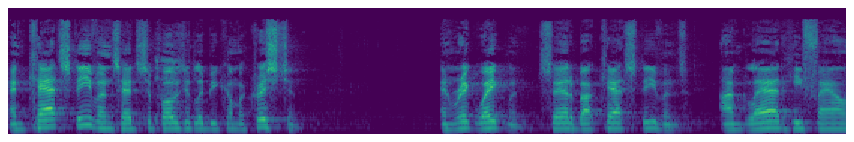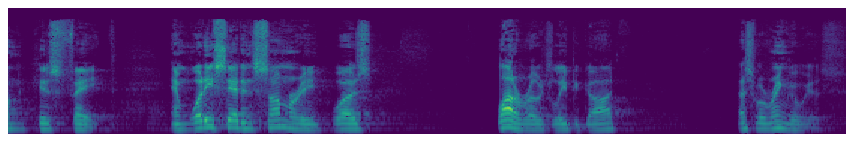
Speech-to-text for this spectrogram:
and Cat Stevens had supposedly become a Christian. And Rick Wakeman said about Cat Stevens, I'm glad he found his faith. And what he said in summary was, A lot of roads lead to God. That's where Ringo is.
